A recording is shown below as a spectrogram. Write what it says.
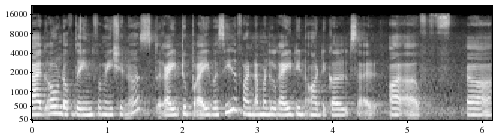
Background of the information is the right to privacy the fundamental right in articles uh, uh,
